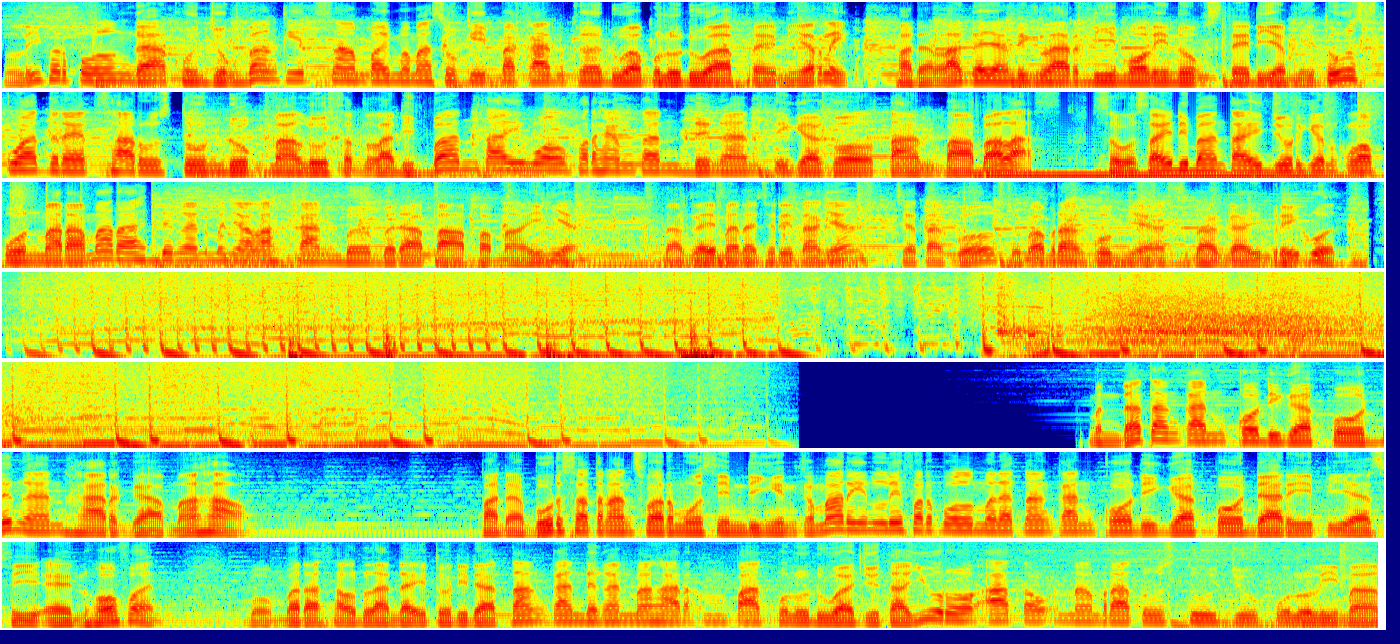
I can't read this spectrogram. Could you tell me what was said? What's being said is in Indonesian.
Liverpool nggak kunjung bangkit sampai memasuki pekan ke-22 Premier League. Pada laga yang digelar di Molineux Stadium itu, skuad Reds harus tunduk malu setelah dibantai Wolverhampton dengan 3 gol tanpa balas. Selesai dibantai, Jurgen Klopp pun marah-marah dengan menyalahkan beberapa pemainnya. Bagaimana ceritanya? Cetak gol coba berangkumnya sebagai berikut. Mendatangkan Cody Gakpo dengan harga mahal. Pada bursa transfer musim dingin kemarin, Liverpool mendatangkan Cody Gakpo dari PSV Eindhoven. Bomber asal Belanda itu didatangkan dengan mahar 42 juta euro atau 675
